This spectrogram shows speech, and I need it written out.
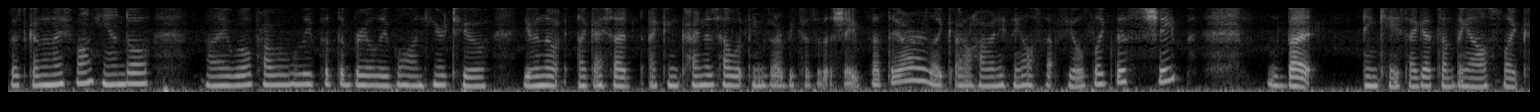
but it's got a nice long handle. I will probably put the braille label on here too, even though, like I said, I can kind of tell what things are because of the shape that they are. Like, I don't have anything else that feels like this shape, but in case I get something else, like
